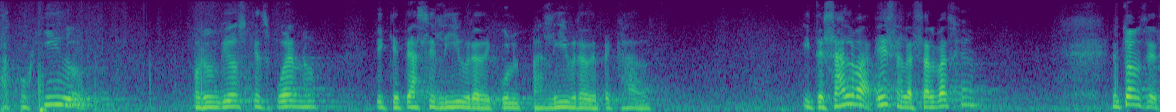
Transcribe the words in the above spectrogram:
acogido por un Dios que es bueno y que te hace libre de culpa, libre de pecado. Y te salva, esa es la salvación. Entonces,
